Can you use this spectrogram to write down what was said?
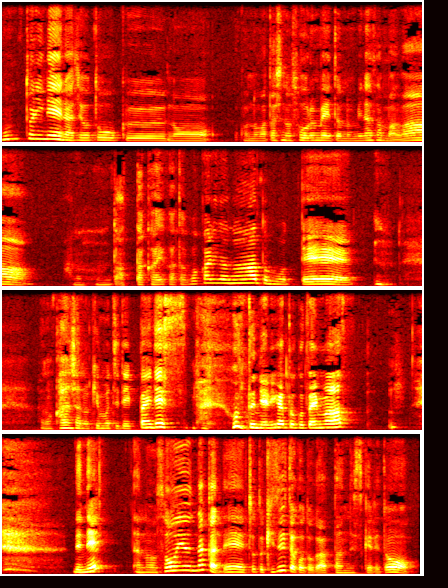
本当にね、ラジオトークの、この私のソウルメイトの皆様は、あの、本当あったかい方ばかりだなと思って、うんあの、感謝の気持ちでいっぱいです。本当にありがとうございます。でね、あの、そういう中でちょっと気づいたことがあったんですけれど、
